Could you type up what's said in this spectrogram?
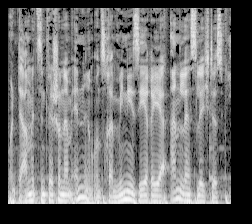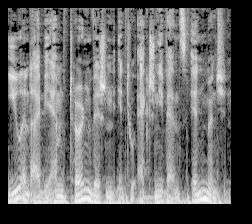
Und damit sind wir schon am Ende unserer Miniserie anlässlich des You and IBM Turn Vision into Action Events in München.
